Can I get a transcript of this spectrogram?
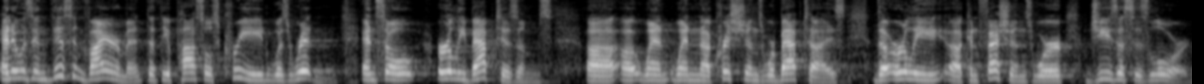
And it was in this environment that the Apostles' Creed was written. And so early baptisms, uh, uh, when, when uh, Christians were baptized, the early uh, confessions were Jesus is Lord.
